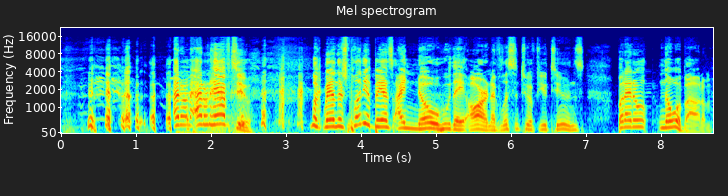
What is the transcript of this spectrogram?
I don't. I don't have to. Look, man. There's plenty of bands I know who they are, and I've listened to a few tunes, but I don't know about them.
